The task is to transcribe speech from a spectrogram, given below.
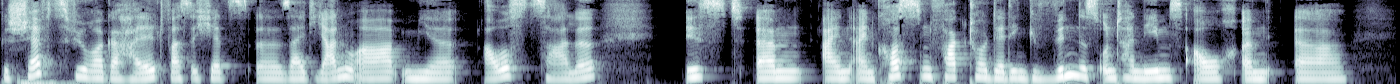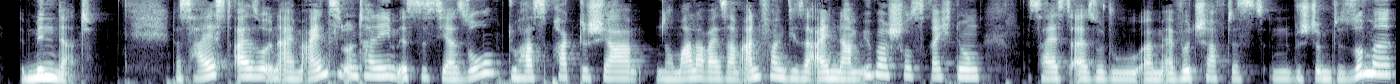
Geschäftsführergehalt, was ich jetzt äh, seit Januar mir auszahle, ist ähm, ein, ein Kostenfaktor, der den Gewinn des Unternehmens auch ähm, äh, mindert. Das heißt also, in einem Einzelunternehmen ist es ja so, du hast praktisch ja normalerweise am Anfang diese Einnahmenüberschussrechnung. Das heißt also, du ähm, erwirtschaftest eine bestimmte Summe,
